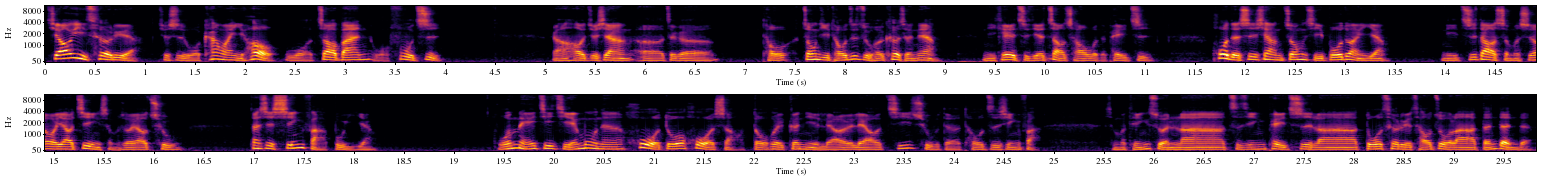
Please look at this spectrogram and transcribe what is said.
交易策略啊，就是我看完以后，我照搬，我复制，然后就像呃这个投终极投资组合课程那样，你可以直接照抄我的配置，或者是像终极波段一样，你知道什么时候要进，什么时候要出，但是心法不一样。我每一集节目呢，或多或少都会跟你聊一聊基础的投资心法，什么停损啦、资金配置啦、多策略操作啦等等的。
